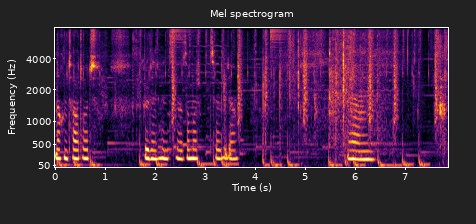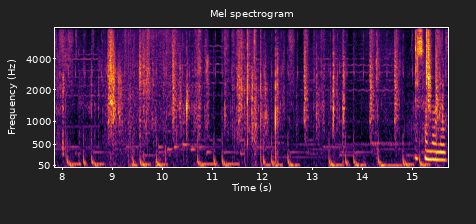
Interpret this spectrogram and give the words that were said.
Noch ein Tatort für den Hinzer Sommerspezial wieder. Ähm haben wir noch?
